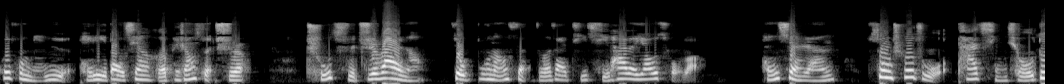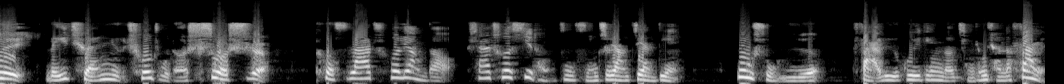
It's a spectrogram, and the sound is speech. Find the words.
恢复名誉、赔礼道歉和赔偿损失。除此之外呢？就不能选择再提其他的要求了。很显然，宋车主他请求对维权女车主的涉事特斯拉车辆的刹车系统进行质量鉴定，不属于法律规定的请求权的范围。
